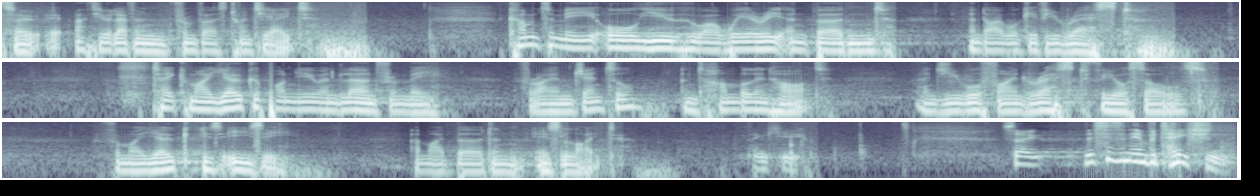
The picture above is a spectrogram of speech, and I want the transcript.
So, uh, Matthew 11 from verse 28. Come to me, all you who are weary and burdened, and I will give you rest. Take my yoke upon you and learn from me, for I am gentle and humble in heart, and you will find rest for your souls. For my yoke is easy, and my burden is light. Thank you. So, this is an invitation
